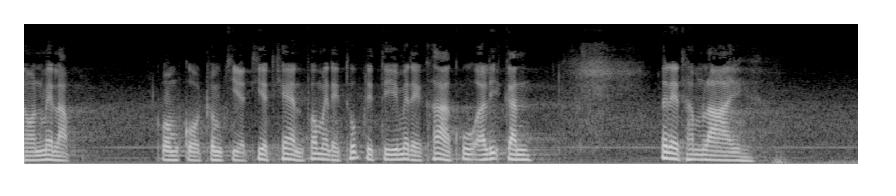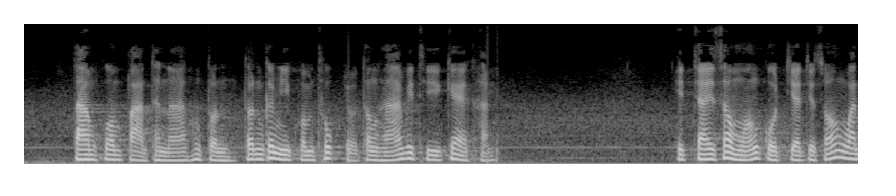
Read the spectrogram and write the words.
นอนไม่หลับ ความโกรธความเกลียดเครียดแค้นเพราะไม่ได้ทุบตีไม่ได้ฆ่าคู่อริกัน ไม่ได้ทำลาย ตามความปรารถนาของตน ตนก็มีความทุกข์อยู่ต้องหาวิธีแก้ไขจิตใจเศร้าหมองโกรธเกลียดอยู่สองวัน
